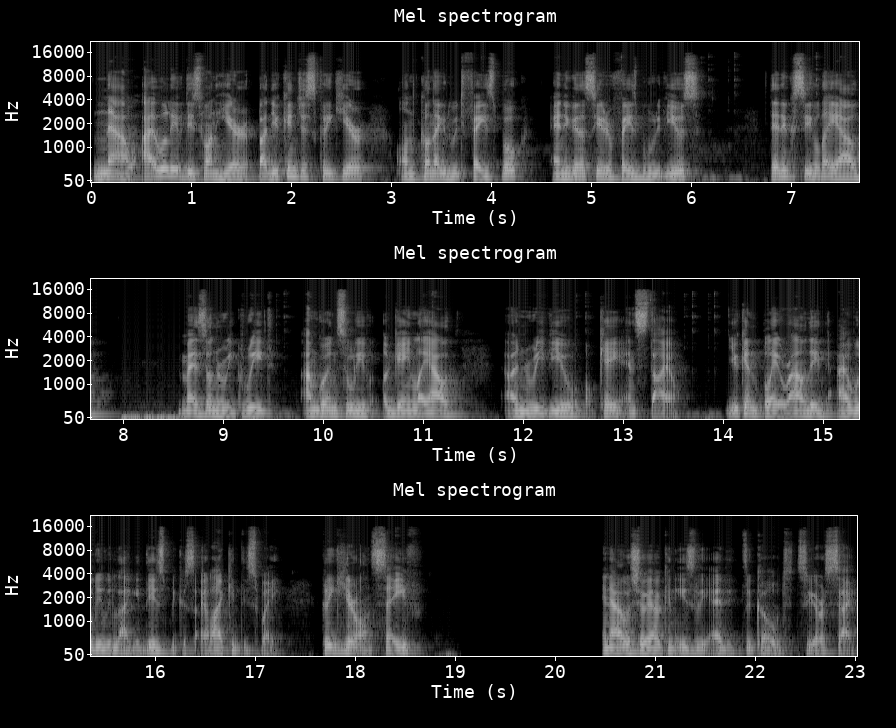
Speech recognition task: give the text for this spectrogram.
Now, I will leave this one here, but you can just click here on connect with Facebook and you're gonna see your Facebook reviews. Then you can see layout, Masonry grid. I'm going to leave again layout and review, okay, and style. You can play around it. I will leave it like this because I like it this way. Click here on save. And I will show you how you can easily edit the code to your site.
